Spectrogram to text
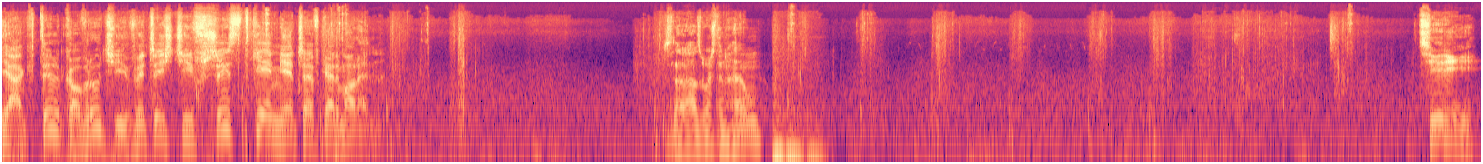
Jak tylko wróci, wyczyści wszystkie miecze w Kermoren. Znalazłaś ten hełm? Ciri!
